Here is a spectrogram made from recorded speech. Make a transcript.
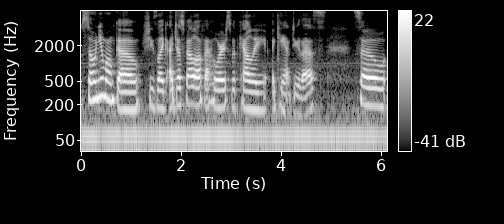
Sonja won't go. She's like, I just fell off a horse with Kelly. I can't do this. So,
